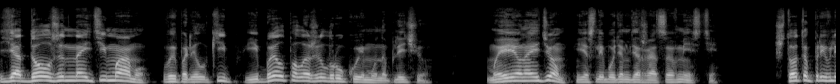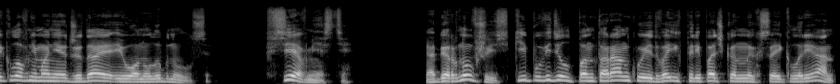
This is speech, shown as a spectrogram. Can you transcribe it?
«Я должен найти маму», — выпалил Кип, и Белл положил руку ему на плечо. «Мы ее найдем, если будем держаться вместе». Что-то привлекло внимание джедая, и он улыбнулся. «Все вместе». Обернувшись, Кип увидел Пантаранку и двоих перепачканных сайклариан,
